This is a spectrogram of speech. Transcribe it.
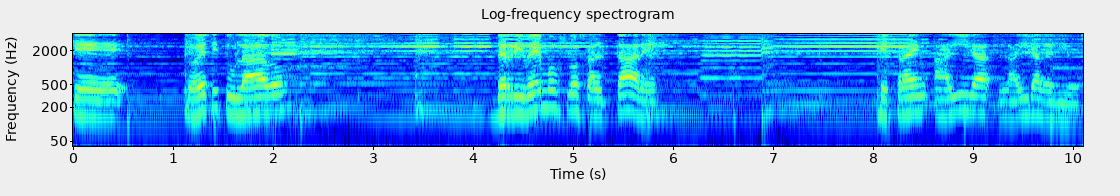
que lo he titulado Derribemos los altares que traen a ira la ira de Dios.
